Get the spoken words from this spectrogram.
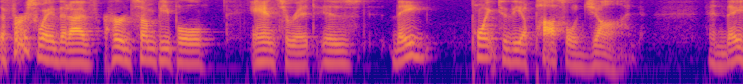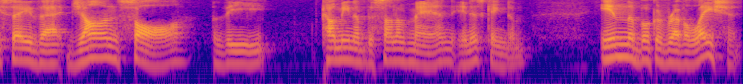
The first way that I've heard some people answer it is they point to the Apostle John. And they say that John saw the coming of the Son of Man in his kingdom in the book of Revelation.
